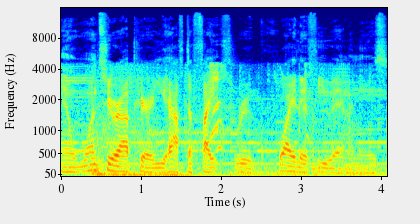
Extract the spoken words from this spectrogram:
And once you're up here, you have to fight through quite a few enemies.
